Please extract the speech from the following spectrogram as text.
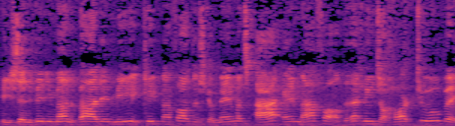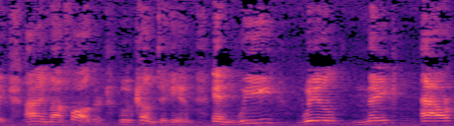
He said, If any man abide in me and keep my Father's commandments, I and my Father. That means a heart to obey. I and my Father will come to him, and we will make our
